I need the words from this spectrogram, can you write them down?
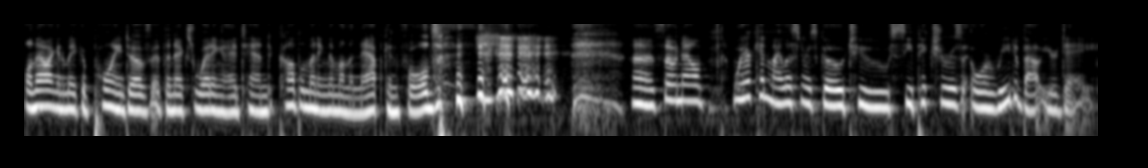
Well, now I'm going to make a point of at the next wedding I attend complimenting them on the napkin folds. uh, so now, where can my listeners go to see pictures or read about your day?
